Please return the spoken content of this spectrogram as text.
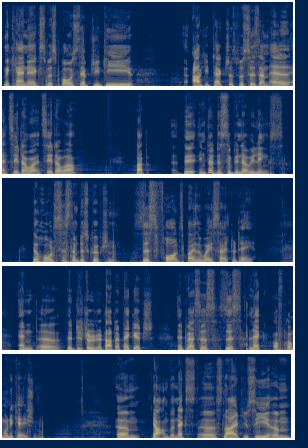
mechanics with ProStep JT, architectures with SysML, etc., etc. But the interdisciplinary links, the whole system description, this falls by the wayside today. And uh, the digital data package addresses this lack of communication. Um, yeah, on the next uh, slide, you see um,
